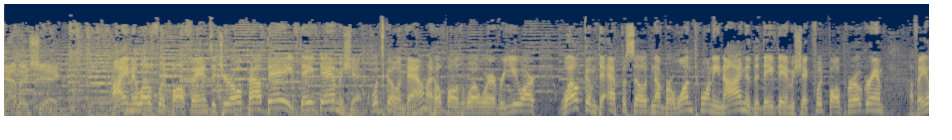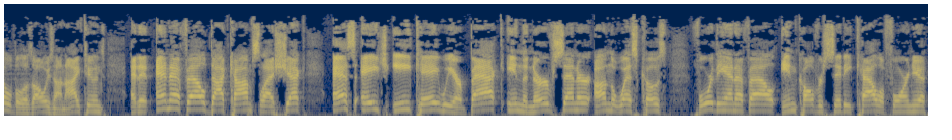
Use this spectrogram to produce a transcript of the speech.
Dameshek. Hi and hello, football fans. It's your old pal Dave, Dave Dameshek. What's going down? I hope all's well wherever you are. Welcome to episode number 129 of the Dave Dameshek football program. Available as always on iTunes and at NFL.com slash Shek. S H E K. We are back in the Nerve Center on the West Coast for the NFL in Culver City, California.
